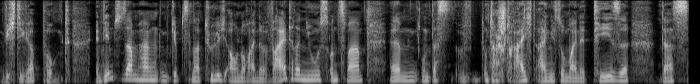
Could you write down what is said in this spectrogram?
wichtiger Punkt. In dem Zusammenhang gibt es natürlich auch noch eine weitere News und zwar, ähm, und das unterstreicht eigentlich so meine These, dass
